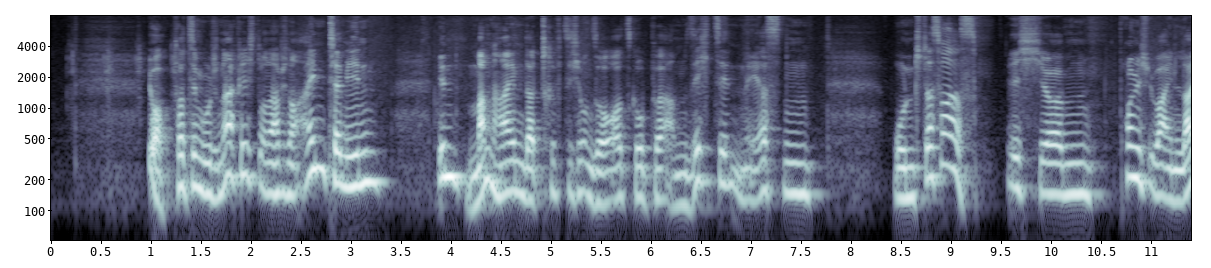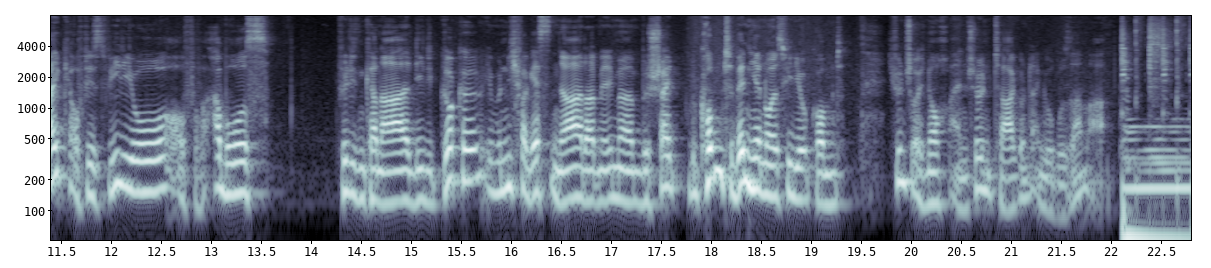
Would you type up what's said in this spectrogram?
Ja, trotzdem gute Nachricht. Und dann habe ich noch einen Termin in Mannheim. Da trifft sich unsere Ortsgruppe am 16.01. Und das war's. Ich ähm, freue mich über ein Like auf dieses Video, auf Abos für diesen Kanal. Die Glocke nicht vergessen, ja, damit ihr immer Bescheid bekommt, wenn hier ein neues Video kommt. Ich wünsche euch noch einen schönen Tag und einen geruhsamen Abend.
